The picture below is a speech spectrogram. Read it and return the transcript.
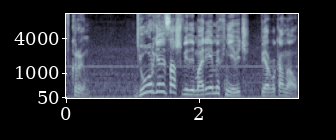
в Крым. Георгий Лисашвили, Мария Михневич, Первый канал.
